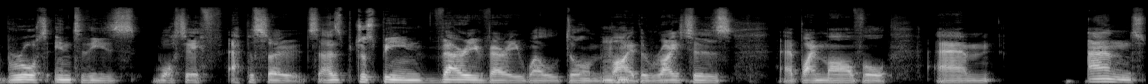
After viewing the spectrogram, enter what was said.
brought into these what if episodes has just been very very well done by the writers, uh, by Marvel, um, and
